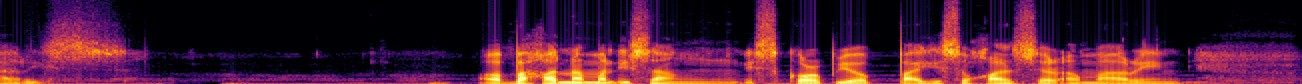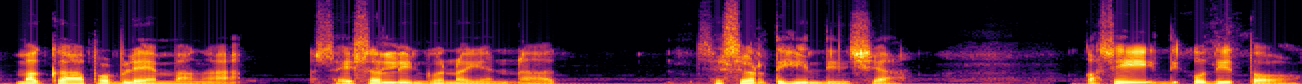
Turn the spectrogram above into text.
Aris. O baka naman isang Scorpio, Pisces o Cancer ang maring magka-problema nga sa isang linggo na yan at sisortihin din siya. Kasi di ko dito,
